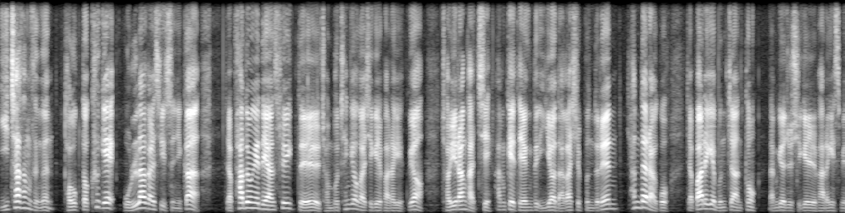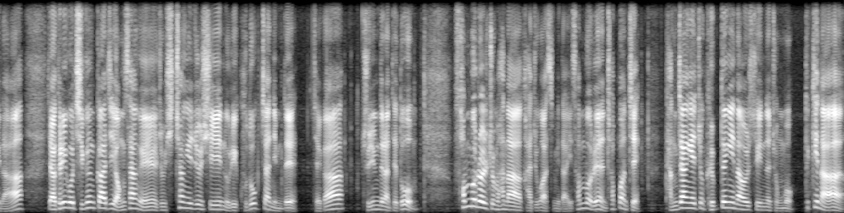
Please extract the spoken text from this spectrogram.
2차 상승은 더욱더 크게 올라갈 수 있으니까 자, 파동에 대한 수익들 전부 챙겨가시길 바라겠고요. 저희랑 같이 함께 대응들 이어 나가실 분들은 현대라고 자, 빠르게 문자 한 통 남겨주시길 바라겠습니다. 자 그리고 지금까지 영상을 좀 시청해주신 우리 구독자님들 제가 주님들한테도 선물을 좀 하나 가지고 왔습니다. 이 선물은 첫 번째 당장에 좀 급등이 나올 수 있는 종목 특히나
